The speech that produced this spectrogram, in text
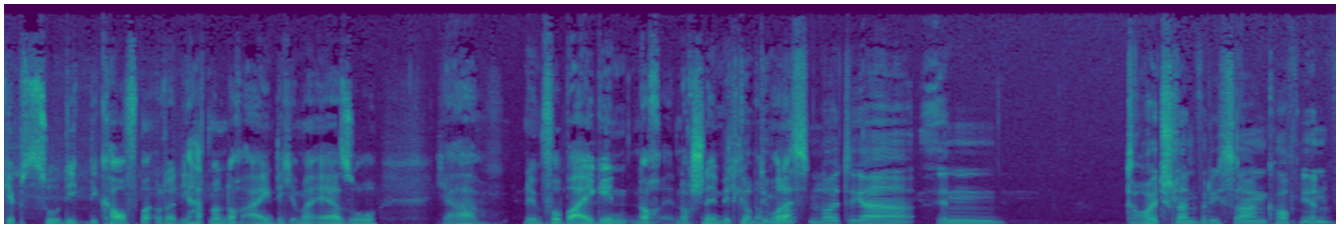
Gib's zu, die, die kauft man oder die hat man doch eigentlich immer eher so, ja, im Vorbeigehen noch, noch schnell Ich glaube, mitgenommen, die oder? meisten Leute ja in Deutschland, würde ich sagen, kaufen ihren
